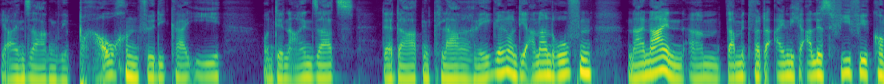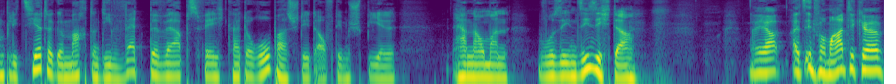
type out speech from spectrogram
Die einen sagen, wir brauchen für die KI und den Einsatz der Daten klare Regeln und die anderen rufen, nein, nein, ähm, damit wird eigentlich alles viel, viel komplizierter gemacht und die Wettbewerbsfähigkeit Europas steht auf dem Spiel. Herr Naumann, wo sehen Sie sich da? Naja, als Informatiker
